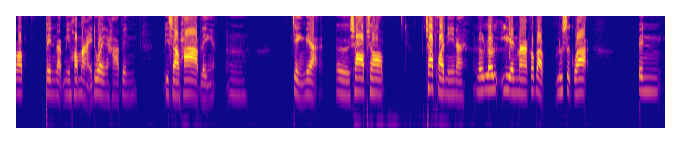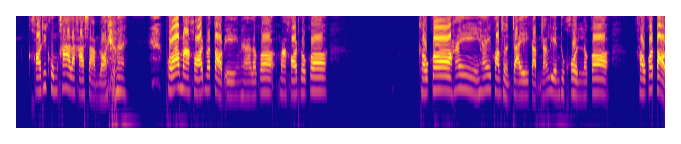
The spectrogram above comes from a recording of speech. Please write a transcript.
ก็เป็นแบบมีความหมายด้วยนะคะ เป็นอิสรภาพอะไรเงี้ยอืมเจ๋งเนี่ยเออชอบชอบชอบคอร์สนี้นะแล้วแล้วเรียนมาก็แบบรู้สึกว่าเป็น คอร์สที่คุ้มค่าราคาสามร้อยมากเพราะว่ามาคอร์สมาตอบเองนะคะแล้วก็มาคอร์สเขาก็เขาก็ให้ให้ความสนใจกับนักเรียนทุกคน แล้วก็เขาก็ตอบ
